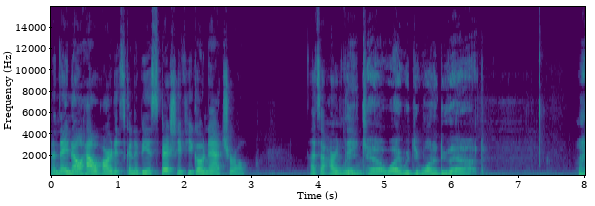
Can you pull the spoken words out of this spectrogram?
and they know how hard it's going to be, especially if you go natural. That's a hard Holy thing. cow! Why would you want to do that? I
